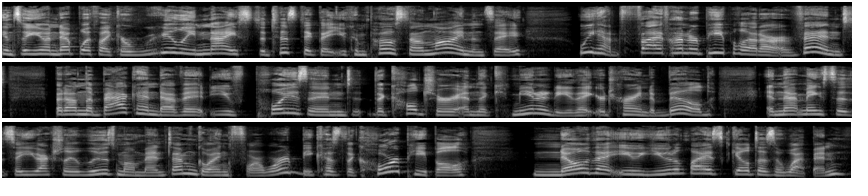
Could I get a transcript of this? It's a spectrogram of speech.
And so you end up with like a really nice statistic that you can post online and say, we had 500 people at our event. But on the back end of it, you've poisoned the culture and the community that you're trying to build. And that makes it so you actually lose momentum going forward because the core people know that you utilize guilt as a weapon.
